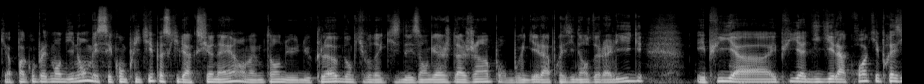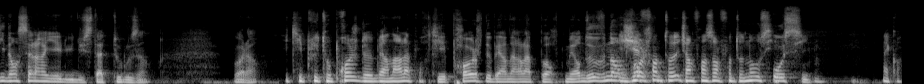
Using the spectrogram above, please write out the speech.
qui a pas complètement dit non, mais c'est compliqué parce qu'il est actionnaire en même temps du, du club, donc il faudrait qu'il se désengage d'Agen pour briguer la présidence de la Ligue. Et puis, il y a, et puis, il y a Didier Lacroix, qui est président salarié, lui, du Stade toulousain. Voilà. Et qui est plutôt proche de Bernard Laporte. Qui est proche de Bernard Laporte. Mais en devenant Jean-François Fontenot aussi. Aussi. D'accord.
